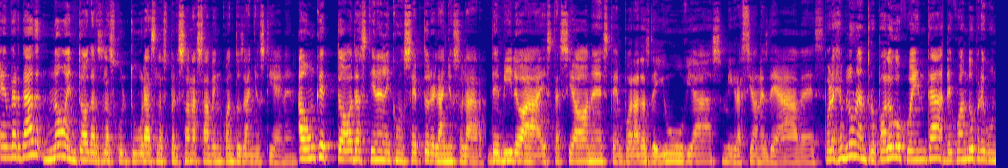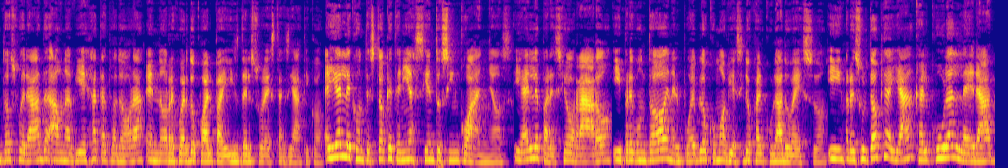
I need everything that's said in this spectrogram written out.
En verdad, no en todas las culturas las personas saben cuántos años tienen, aunque todas tienen el concepto del año solar, debido a estaciones, temporadas de lluvias, migraciones de aves. Por ejemplo, un antropólogo cuenta de cuando preguntó su edad a una vieja tatuadora en no recuerdo cuál país del sureste asiático. Ella le contestó que tenía 105 años y a él le pareció raro y preguntó en el pueblo cómo había sido calculado eso. Y resultó que allá calculan la edad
